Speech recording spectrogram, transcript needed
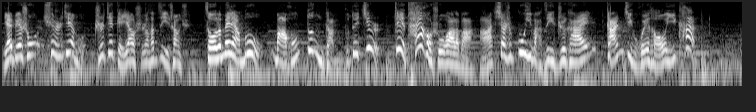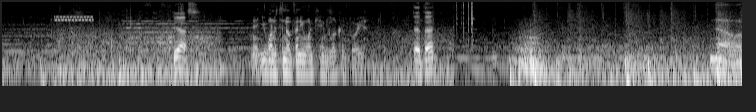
你还别说，确实见过，直接给钥匙让他自己上去。走了没两步，马红顿感不对劲儿，这也太好说话了吧？啊，像是故意把自己支开，赶紧回头一看。Yes. Yeah, you wanted to know if anyone came looking for you. Did that? No, I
